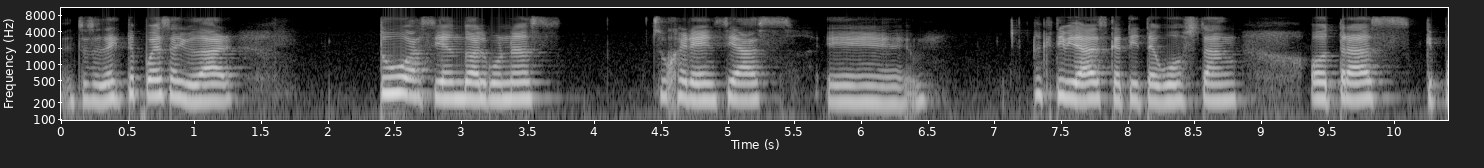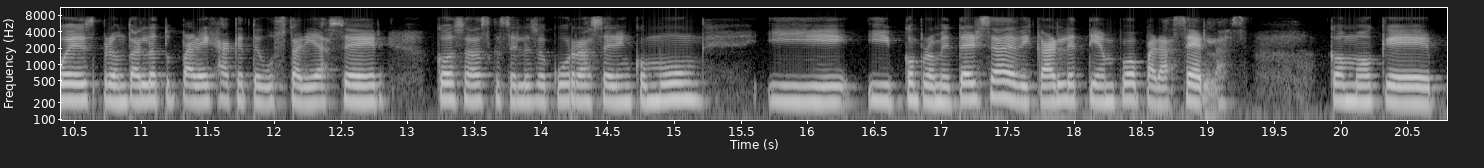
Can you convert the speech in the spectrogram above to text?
Entonces, ahí te puedes ayudar tú haciendo algunas sugerencias, eh, actividades que a ti te gustan otras que puedes preguntarle a tu pareja que te gustaría hacer, cosas que se les ocurra hacer en común y, y comprometerse a dedicarle tiempo para hacerlas. Como que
